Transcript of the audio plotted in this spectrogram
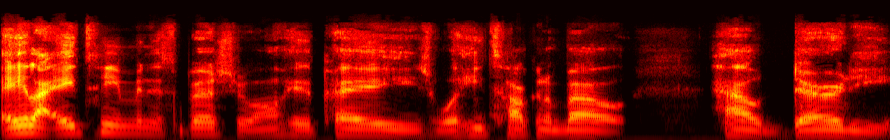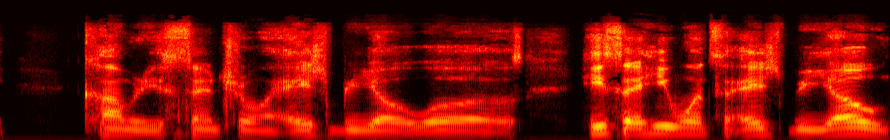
a like 18 minute special on his page where he talking about how dirty Comedy Central and HBO was. He said he went to HBO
